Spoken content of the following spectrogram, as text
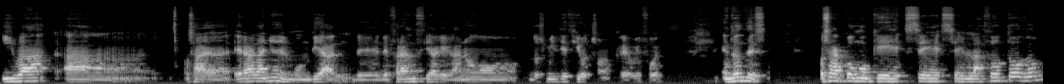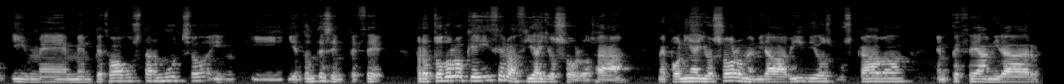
iba a, o sea, era el año del Mundial de, Francia que ganó 2018, creo que fue. Entonces, o sea, como que se, enlazó todo y me, empezó a gustar mucho y, entonces empecé. Pero todo lo que hice lo hacía yo solo, o sea, me ponía yo solo, me miraba vídeos, buscaba, empecé a mirar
